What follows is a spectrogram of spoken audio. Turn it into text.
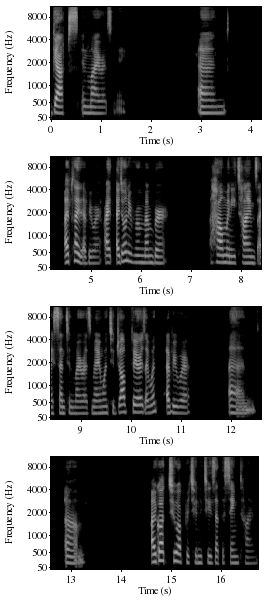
gaps in my resume. And I applied everywhere. I, I don't even remember how many times I sent in my resume. I went to job fairs. I went everywhere. And, um, I got two opportunities at the same time.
